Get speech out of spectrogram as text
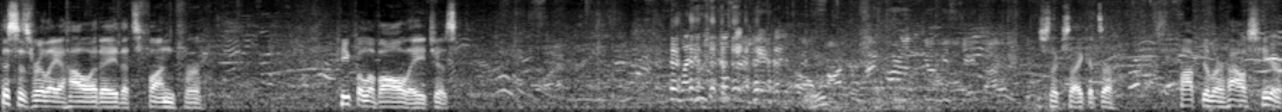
This is really a holiday that's fun for people of all ages. This looks like it's a popular house here.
